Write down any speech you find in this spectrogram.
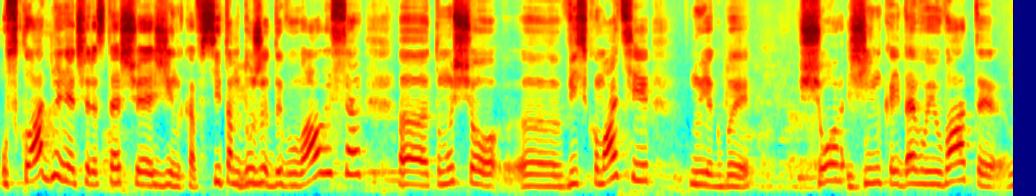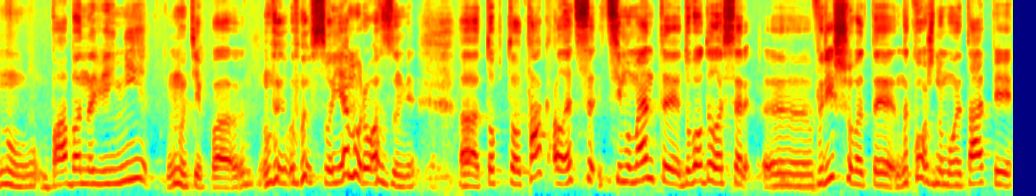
Ускладнення через те, що я жінка. Всі там дуже дивувалися, тому що в військкоматі, ну якби. Що жінка йде воювати? Ну, баба на війні, ну типа в своєму розумі. Е, Тобто, так, але це ці моменти доводилося е, вирішувати на кожному етапі,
